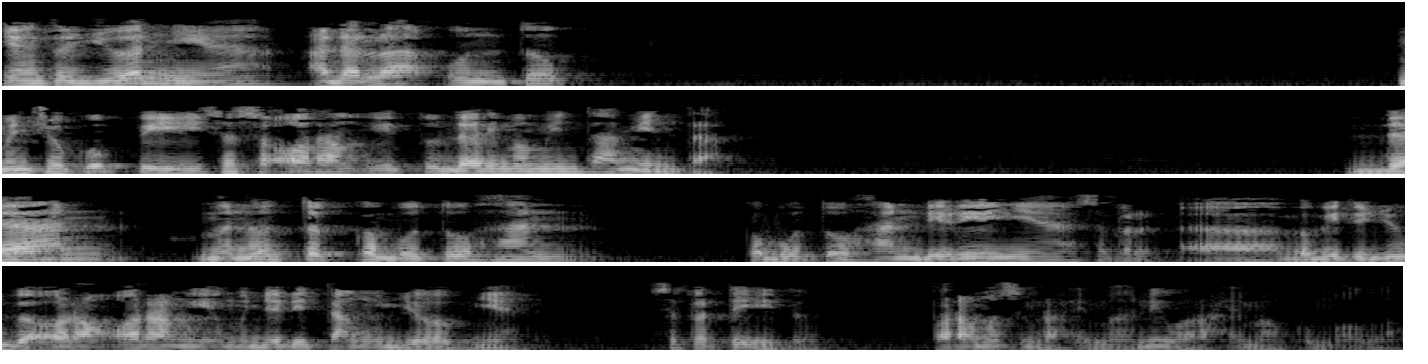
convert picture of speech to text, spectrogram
yang tujuannya adalah untuk mencukupi seseorang itu dari meminta-minta. Dan menutup kebutuhan kebutuhan dirinya uh, begitu juga orang-orang yang menjadi tanggung jawabnya. Seperti itu. Para muslim rahimani wa rahimakumullah.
